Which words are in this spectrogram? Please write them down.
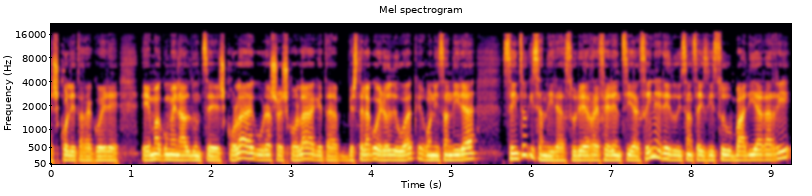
eskoletarako ere. Emakumen alduntze eskolak, guraso eskolak eta bestelako ereduak egon izan dira. Zeintzuk izan dira zure referentziak, zein eredu izan zaizkizu baliagarri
